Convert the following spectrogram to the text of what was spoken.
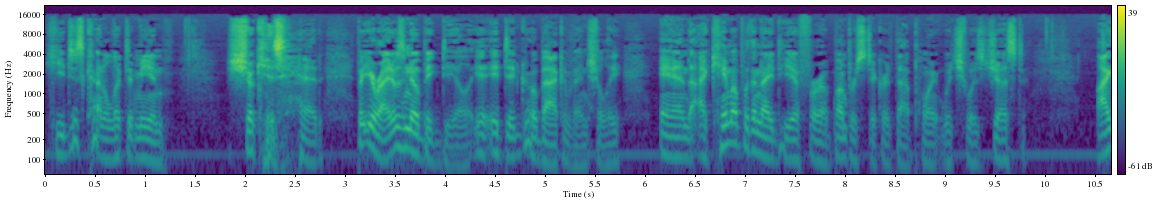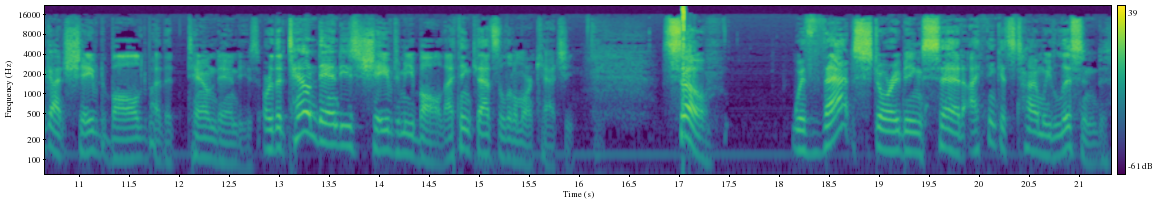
he just kind of looked at me and shook his head. But you're right, it was no big deal. It, it did grow back eventually. And I came up with an idea for a bumper sticker at that point, which was just I got shaved bald by the town dandies, or the town dandies shaved me bald. I think that's a little more catchy. So, with that story being said, I think it's time we listened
